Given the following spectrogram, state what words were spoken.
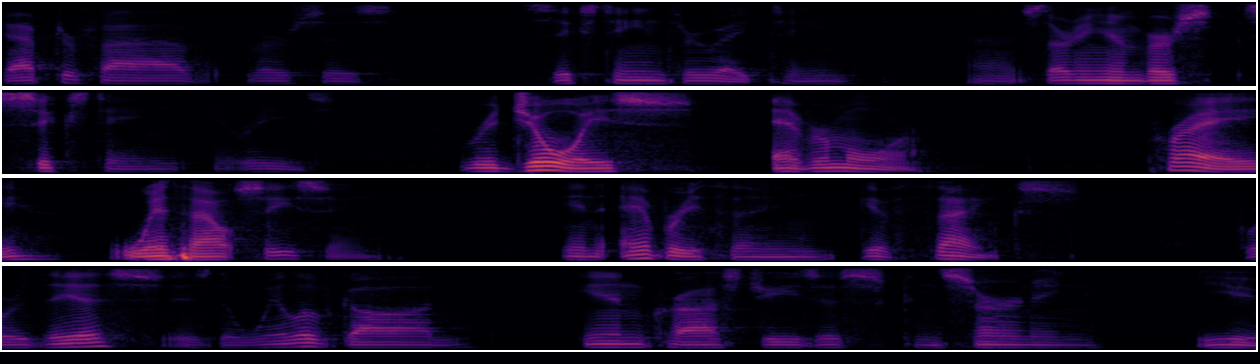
chapter 5 verses 16 through 18. Uh, starting in verse 16, it reads, Rejoice evermore. Pray without ceasing. In everything give thanks, for this is the will of God in Christ Jesus concerning you.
